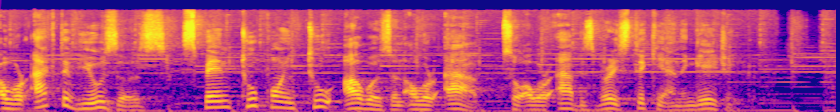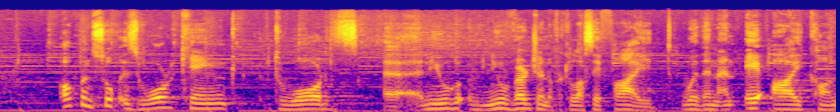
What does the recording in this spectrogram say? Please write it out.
our active users spend 2.2 hours on our app, so our app is very sticky and engaging. OpenSooq is working towards uh, a new, new version of classified within an AI con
